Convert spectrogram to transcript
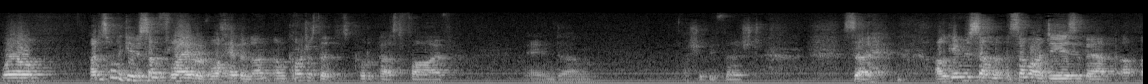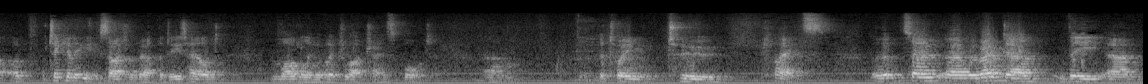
well, I just want to give you some flavour of what happened. I'm, I'm, conscious that it's quarter past five and um, I should be finished. So I'll give you some, some ideas about, uh, I'm particularly excited about the detailed modelling of electrolyte transport um, between two plates. So uh, we wrote down the um,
